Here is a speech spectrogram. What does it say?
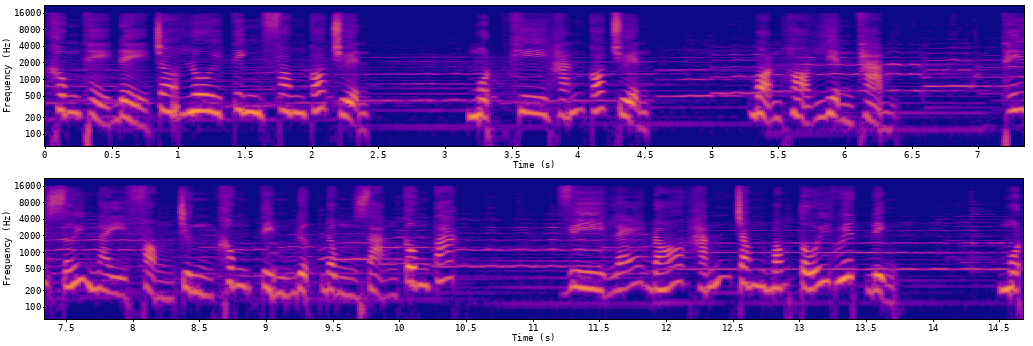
Không thể để cho lôi tinh phong có chuyện một khi hắn có chuyện, Bọn họ liền thảm. Thế giới này phỏng chừng không tìm được đồng dạng công tác. Vì lẽ đó hắn trong bóng tối quyết định, Một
